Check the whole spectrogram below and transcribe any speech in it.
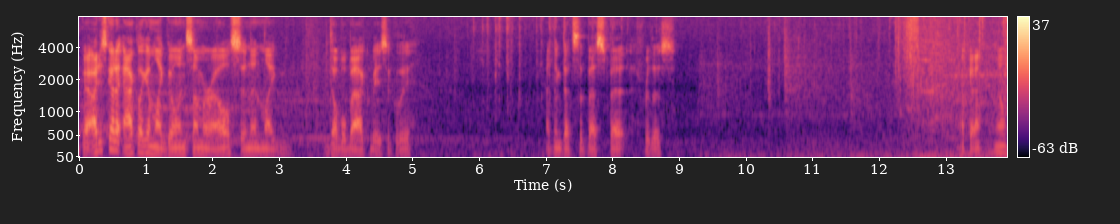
Okay, I just gotta act like I'm, like, going somewhere else, and then, like, double back, basically. I think that's the best bet for this. Okay, well,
